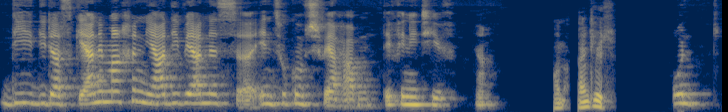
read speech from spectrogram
Die, die das gerne machen, ja, die werden es äh, in Zukunft schwer haben, definitiv, ja. Und eigentlich. Und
